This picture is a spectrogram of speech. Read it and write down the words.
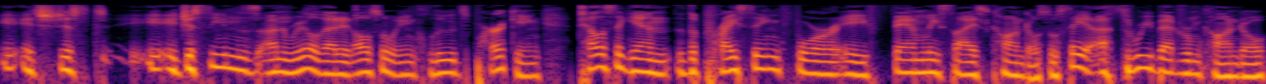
it's just it just seems unreal that it also includes parking. Tell us again the pricing for a family-sized condo. So say a three-bedroom condo,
